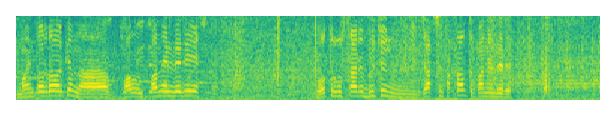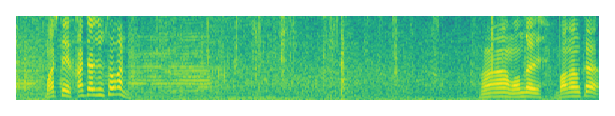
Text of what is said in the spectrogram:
монитор да бар экен панелдери отургучтары бүтүн жакшы сакталыптыр панелдери машинаңыз канча жұмсалған а мондай бананка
